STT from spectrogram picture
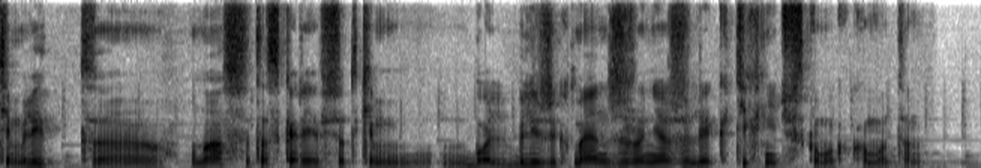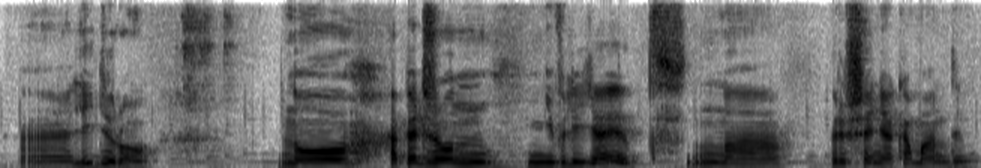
тимлит э, у нас это скорее все-таки ближе к менеджеру, нежели к техническому какому-то э, лидеру. Но, опять же, он не влияет на решение команды,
